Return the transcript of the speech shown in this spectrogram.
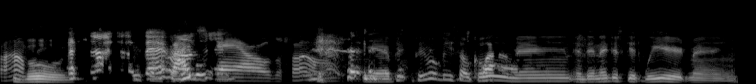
Something. Bull. Some Background cyber check. gals or something. Yeah, pe- people be so cool, man, and then they just get weird, man.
